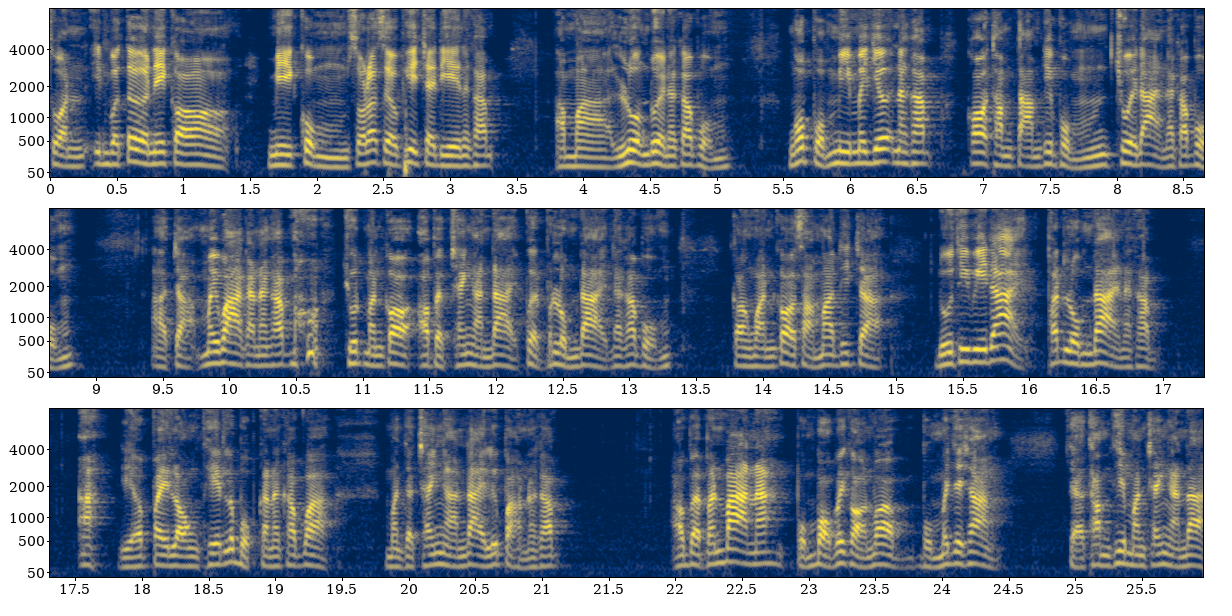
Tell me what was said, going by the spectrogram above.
ส่วนอินเวอร์เตอร์นี่ก็มีกลุ่มโซลาเซลล์พี่ใจดีนะครับ เอามาร่วมด้วยนะครับผม งบผมมีไม่เยอะนะครับ ก็ทำตามที่ผมช่วยได้นะครับผม อาจจะไม่ว่ากันนะครับ ชุดมันก็เอาแบบใช้งานได้ เปิดพัดลมได้นะครับ ผมกลางวันก็สามารถที่จะดูทีวีได้พัดลมได้นะครับอะเดี๋ยวไปลองเทสระบบกันนะครับว่ามันจะใช้งานได้หรือเปล่านะครับ เอาแบบบ้านๆนะ ผมบอกไว้ก่อนว่าผมไม่ใช่ช่าง แต่ทำที่มันใช้งานได้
